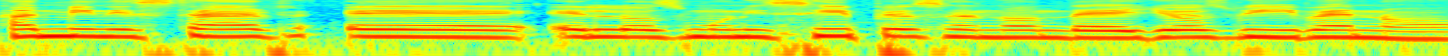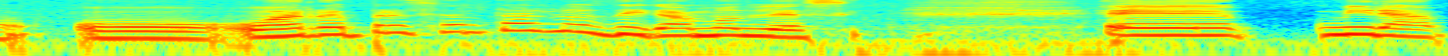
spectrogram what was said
administrar eh, en los municipios en donde ellos viven o, a representarlos, digámosle así. Eh, mira,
